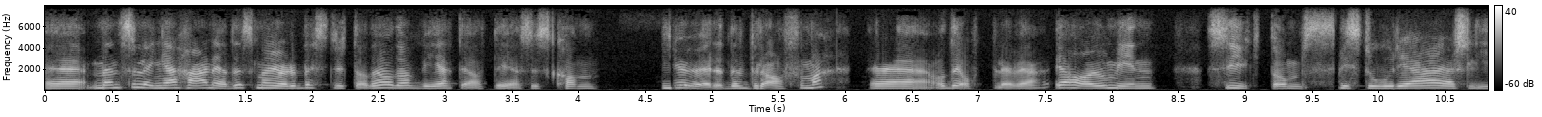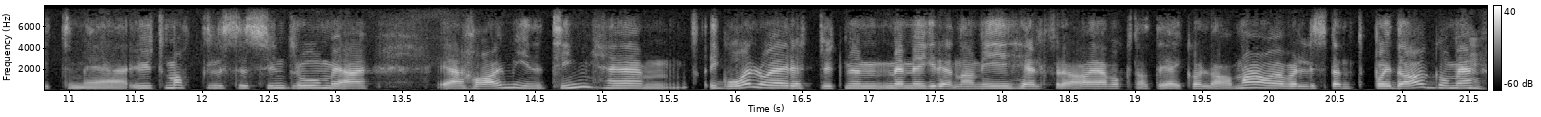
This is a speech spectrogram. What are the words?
Eh, men så lenge jeg er her nede, så må jeg gjøre det beste ut av det, og da vet jeg at Jesus kan gjøre det bra for meg. Eh, og det opplever jeg. Jeg har jo min sykdomshistorie. Jeg sliter med utmattelsessyndrom. Jeg, jeg har mine ting. Eh, I går lå jeg rett ut med, med migrena mi helt fra jeg våkna til jeg gikk og la meg, og jeg er veldig spent på i dag om jeg mm.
